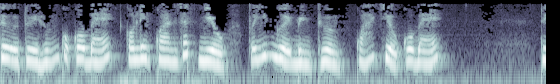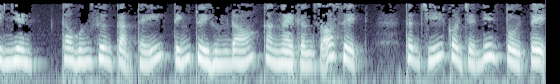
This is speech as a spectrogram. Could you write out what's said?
sự tùy hứng của cô bé có liên quan rất nhiều với những người bình thường quá chiều cô bé. Tuy nhiên, Cao Hướng Dương cảm thấy tính tùy hứng đó càng ngày càng rõ rệt, thậm chí còn trở nên tồi tệ.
